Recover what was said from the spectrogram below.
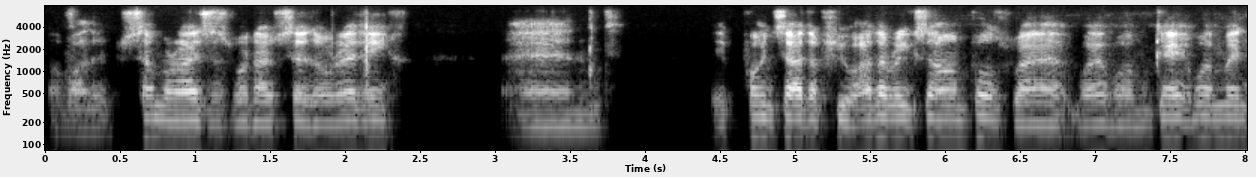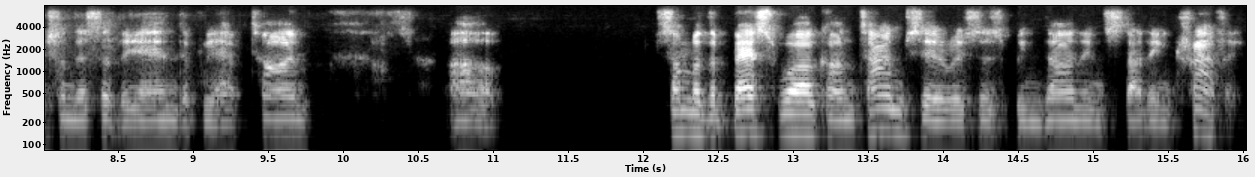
Well, it summarizes what I've said already. And it points out a few other examples where, where we'll, get, we'll mention this at the end if we have time. Uh, some of the best work on time series has been done in studying traffic,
